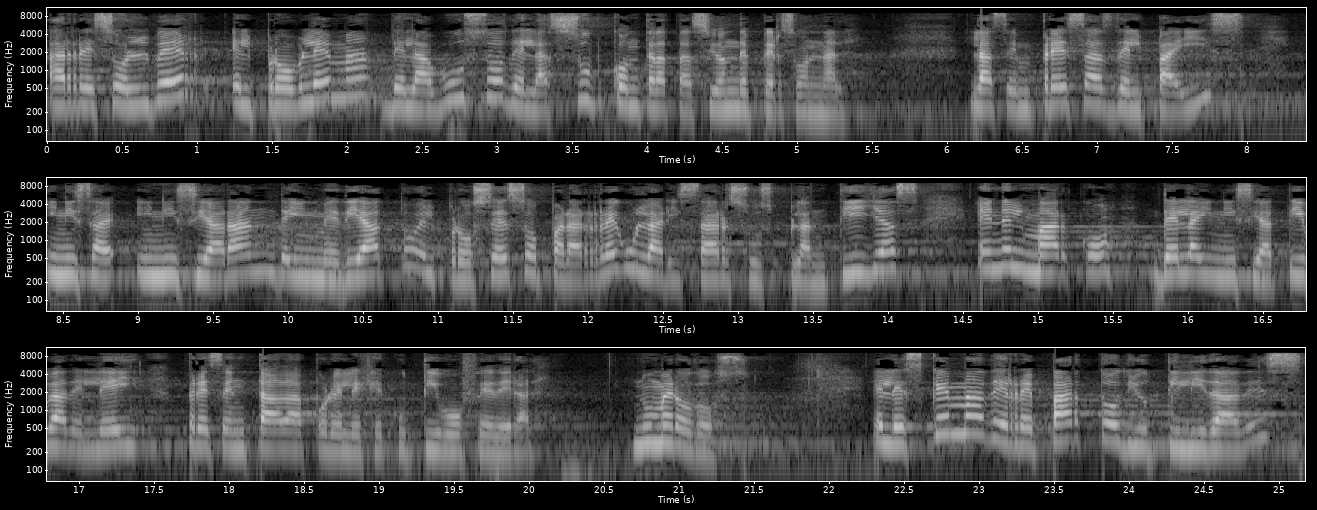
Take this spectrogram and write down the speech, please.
a resolver el problema del abuso de la subcontratación de personal. Las empresas del país iniciarán de inmediato el proceso para regularizar sus plantillas en el marco de la iniciativa de ley presentada por el Ejecutivo Federal. Número dos. El esquema de reparto de utilidades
